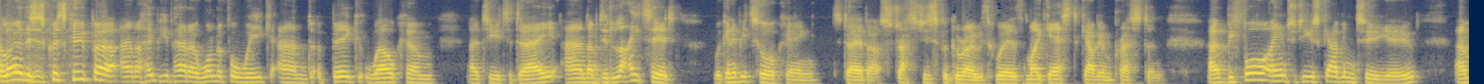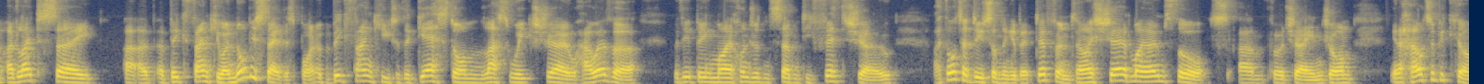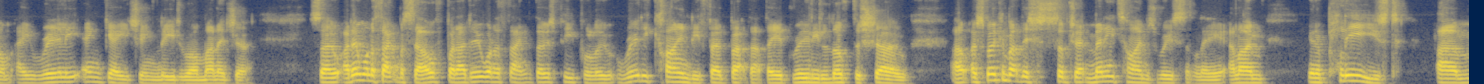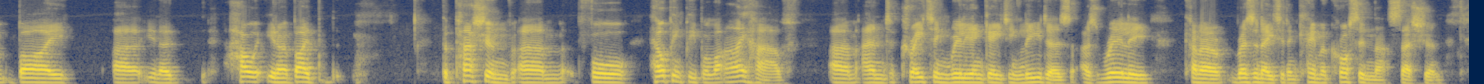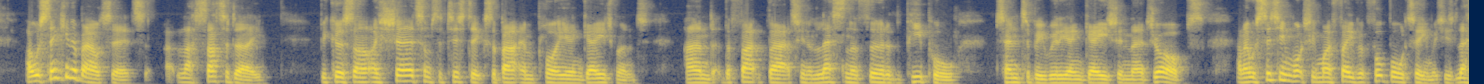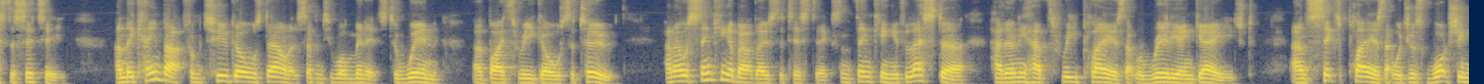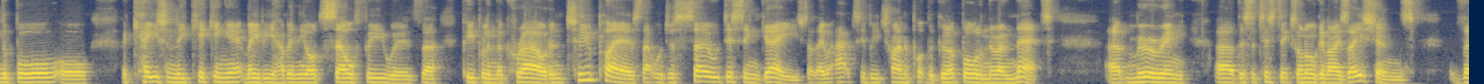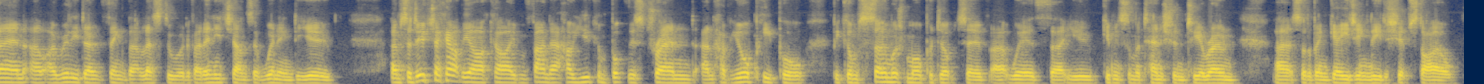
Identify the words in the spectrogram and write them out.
Hello, this is Chris Cooper, and I hope you've had a wonderful week and a big welcome uh, to you today. And I'm delighted we're going to be talking today about strategies for growth with my guest, Gavin Preston. Uh, before I introduce Gavin to you, um, I'd like to say a, a, big thank you. I normally say at this point, a big thank you to the guest on last week's show. However, with it being my 175th show, I thought I'd do something a bit different. And I shared my own thoughts um, for a change on you know, how to become a really engaging leader or manager. So I don't want to thank myself, but I do want to thank those people who really kindly fed back that they had really loved the show. Uh, I've spoken about this subject many times recently, and I'm, you know, pleased um, by, uh, you know, how you know by the passion um, for helping people that I have um, and creating really engaging leaders has really kind of resonated and came across in that session. I was thinking about it last Saturday because I shared some statistics about employee engagement and the fact that you know less than a third of the people tend to be really engaged in their jobs. And I was sitting watching my favourite football team, which is Leicester City, and they came back from two goals down at 71 minutes to win uh, by three goals to two. And I was thinking about those statistics and thinking if Leicester had only had three players that were really engaged and six players that were just watching the ball or occasionally kicking it, maybe having the odd selfie with uh, people in the crowd, and two players that were just so disengaged that they were actively trying to put the ball in their own net, uh, mirroring uh, the statistics on organisations, then uh, I really don't think that Leicester would have had any chance of winning. Do you? Um, so do check out the archive and find out how you can book this trend and have your people become so much more productive uh, with uh, you giving some attention to your own uh, sort of engaging leadership style.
